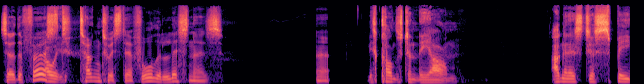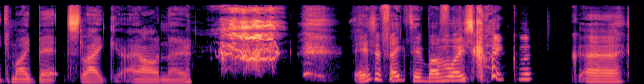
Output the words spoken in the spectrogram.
So the first it's- tongue twister for the listeners. It's constantly on. I'm gonna just speak my bits like, oh no. it's affecting my voice quite quick. Uh,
